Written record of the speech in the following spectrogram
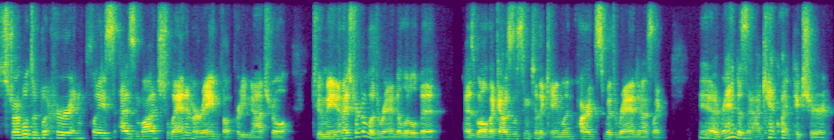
struggled to put her in place as much. Lana Moiraine felt pretty natural to me. Mhm. And I struggled with Rand a little bit as well. Like I was listening to the Caemlyn parts with Rand and I was like, yeah, Rand doesn't, I can't quite picture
